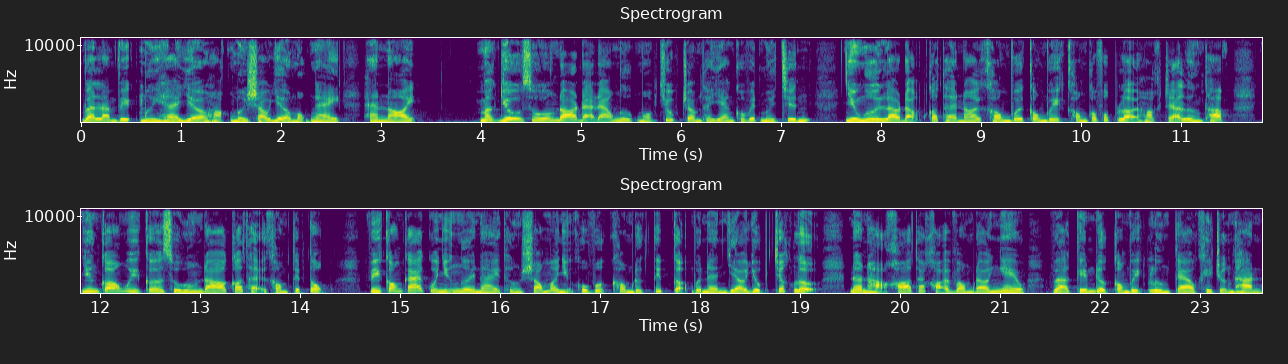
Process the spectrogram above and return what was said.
và làm việc 12 giờ hoặc 16 giờ một ngày, Han nói. Mặc dù xu hướng đó đã đảo ngược một chút trong thời gian Covid-19, nhiều người lao động có thể nói không với công việc không có phúc lợi hoặc trả lương thấp, nhưng có nguy cơ xu hướng đó có thể không tiếp tục. Vì con cái của những người này thường sống ở những khu vực không được tiếp cận với nền giáo dục chất lượng, nên họ khó thoát khỏi vòng đói nghèo và kiếm được công việc lương cao khi trưởng thành.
